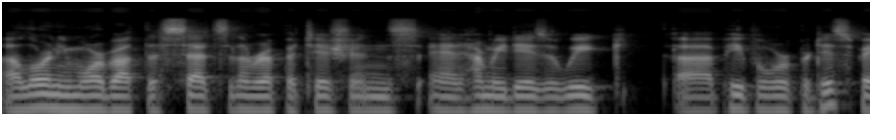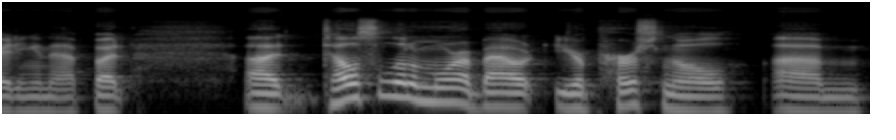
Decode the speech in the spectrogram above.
uh, learning more about the sets and the repetitions and how many days a week uh, people were participating in that. But uh, tell us a little more about your personal um,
